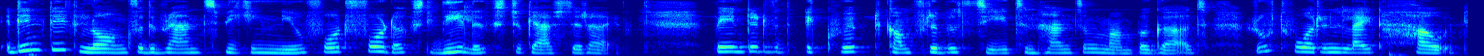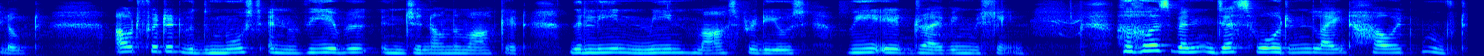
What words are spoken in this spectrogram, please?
It didn't take long for the brand speaking new Ford Fordor Deluxe to catch their eye. Painted with equipped comfortable seats and handsome bumper guards, Ruth Warren liked how it looked outfitted with the most enviable engine on the market, the lean, mean, mass produced V8 driving machine. Her husband, Jess Warren, liked how it moved,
